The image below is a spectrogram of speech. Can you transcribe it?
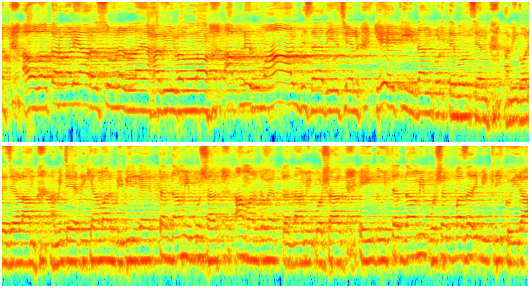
চট আবু বকর বলে আর রাসূলুল্লাহ হাবিবাল্লাহ, আপনি রুমাল বিছায়া দিয়েছেন। কে কি দান করতে বলছেন? আমি ঘরে গেলাম। আমি যাই দেখি আমার বিবির গায়ে একটা দামি পোশাক, আমার গায়ে একটা দামি পোশাক। এই দুইটা দামি পোশাক বাজারে বিক্রি কইরা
